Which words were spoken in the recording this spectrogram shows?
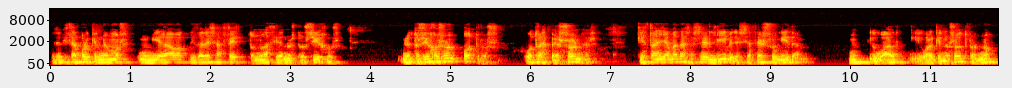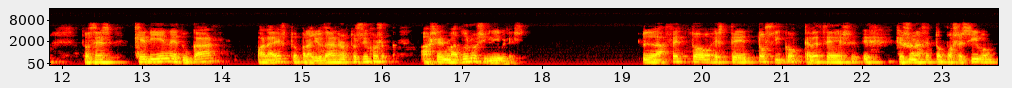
Quizá porque no hemos llegado a cuidar ese afecto ¿no? hacia nuestros hijos. Nuestros hijos son otros, otras personas, que están llamadas a ser libres y a hacer su vida, igual, igual que nosotros, ¿no? Entonces, qué bien educar para esto, para ayudar a nuestros hijos a ser maduros y libres. El afecto este tóxico, que a veces que es un afecto posesivo,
